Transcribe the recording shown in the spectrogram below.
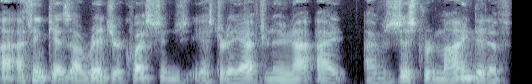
I, I, think as i read your questions yesterday afternoon I, I, I was just reminded of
